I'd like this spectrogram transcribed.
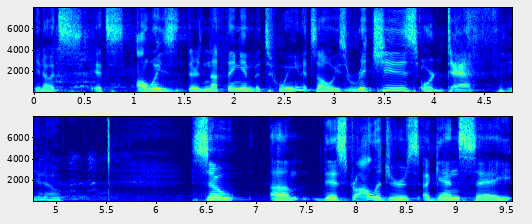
You know, it's, it's always, there's nothing in between. It's always riches or death, you know. So um, the astrologers again say,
